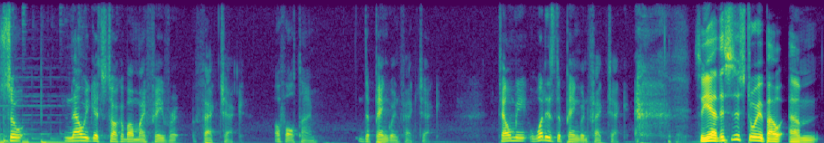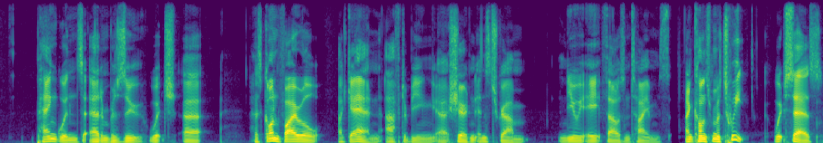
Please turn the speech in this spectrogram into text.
So now we get to talk about my favorite fact check of all time the penguin fact check. Tell me, what is the penguin fact check? So yeah, this is a story about um, penguins at Edinburgh Zoo, which uh, has gone viral again after being uh, shared on Instagram nearly eight thousand times, and comes from a tweet which says,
